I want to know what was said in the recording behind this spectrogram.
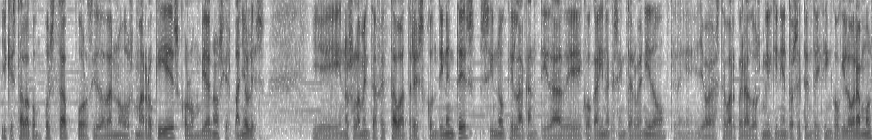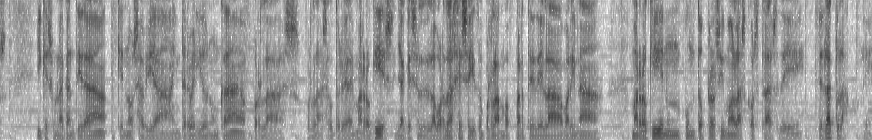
y que estaba compuesta por ciudadanos marroquíes, colombianos y españoles y no solamente afectaba a tres continentes, sino que la cantidad de cocaína que se ha intervenido, que llevaba este barco, era 2.575 kilogramos y que es una cantidad que no se había intervenido nunca por las, por las autoridades marroquíes, ya que el abordaje se hizo por la parte de la Marina marroquí en un punto próximo a las costas de, de Dakla, de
